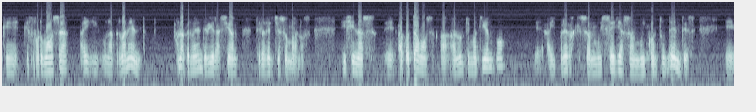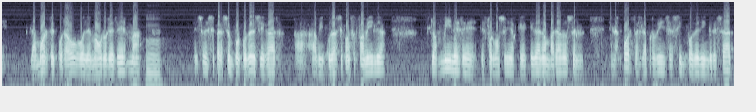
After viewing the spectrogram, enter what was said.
que, que Formosa hay una permanente una permanente violación de los derechos humanos. Y si nos eh, acotamos al último tiempo eh, hay pruebas que son muy serias son muy contundentes. Eh, la muerte por ahogo de Mauro Ledesma mm. es su desesperación por poder llegar a, a vincularse con su familia los miles de, de formoseños que quedaron varados en, las puertas de la provincia sin poder ingresar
